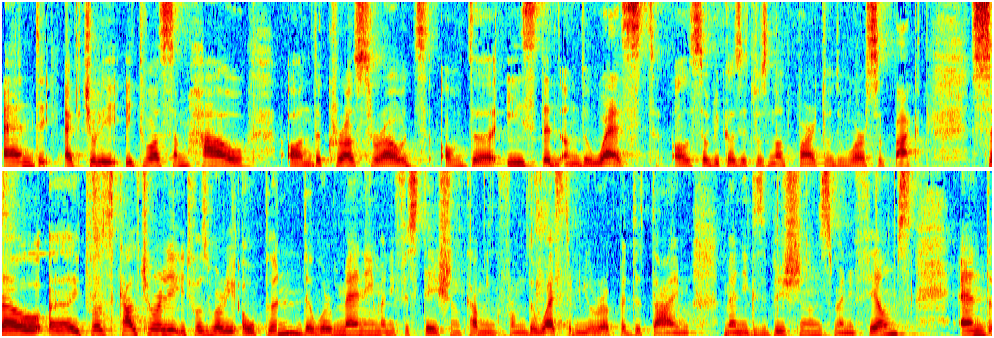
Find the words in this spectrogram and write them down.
and actually, it was somehow on the crossroads of the east and on the west, also because it was not part of the Warsaw Pact. So uh, it was culturally, it was very open. There were many manifestations coming from the Western Europe at the time, many exhibitions, many films, and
